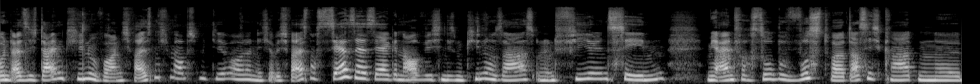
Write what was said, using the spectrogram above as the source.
Und als ich da im Kino war, und ich weiß nicht mehr, ob es mit dir war oder nicht, aber ich weiß noch sehr, sehr, sehr genau, wie ich in diesem Kino saß und in vielen Szenen mir einfach so bewusst war, dass ich gerade eine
